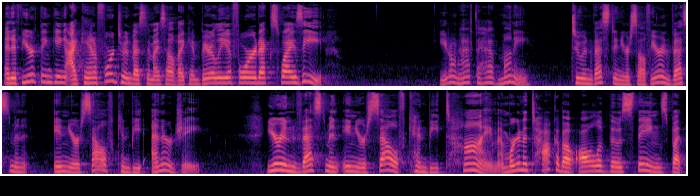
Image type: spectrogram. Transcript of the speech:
And if you're thinking, I can't afford to invest in myself, I can barely afford XYZ, you don't have to have money to invest in yourself. Your investment in yourself can be energy. Your investment in yourself can be time. And we're going to talk about all of those things, but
